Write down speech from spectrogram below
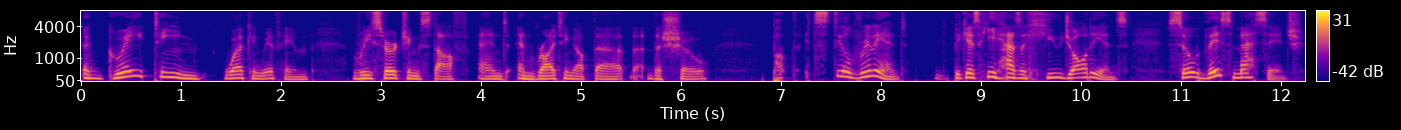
a great team working with him, researching stuff and, and writing up the, the, the show. But it's still brilliant because he has a huge audience. So this message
